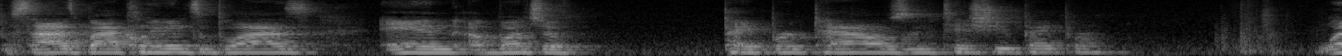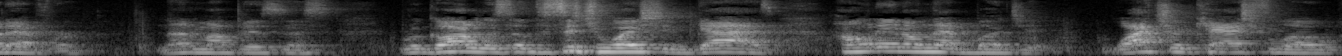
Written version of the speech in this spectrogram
besides buy cleaning supplies and a bunch of paper towels and tissue paper, whatever, none of my business. Regardless of the situation, guys, hone in on that budget Watch your cash flow.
